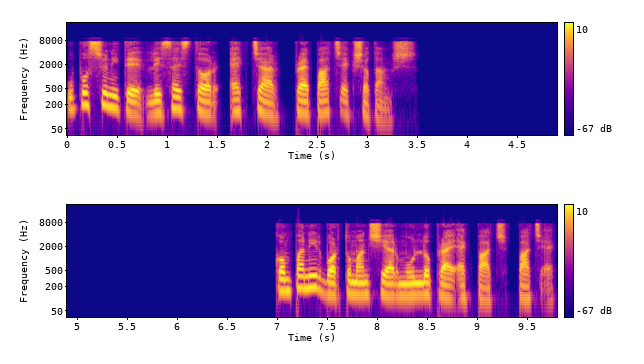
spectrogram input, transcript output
উপশ্রেণীতে লেসাই স্তর এক চার, প্রায় পাঁচ এক শতাংশ। কোম্পানির বর্তমান শেয়ার মূল্য প্রায় এক পাঁচ পাঁচ এক।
